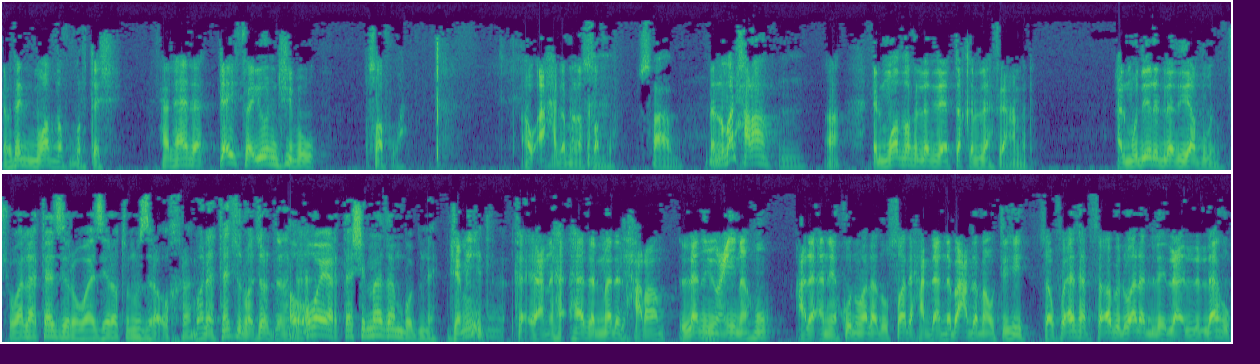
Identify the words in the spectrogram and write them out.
لما تجد موظف مرتشي هل هذا كيف ينجب صفوة؟ أو احدا من الصفوة؟ صعب. لأنه مال حرام. آه. الموظف الذي لا يتقي الله في عمله. المدير الذي يظلم. ولا تزر وازرة وزر أخرى. ولا تزر وزر هو, هو يرتشي ما ذنب ابنه. جميل. يعني هذا المال الحرام لن يعينه على أن يكون ولده صالحا لأن بعد موته سوف يذهب ثواب الولد له.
